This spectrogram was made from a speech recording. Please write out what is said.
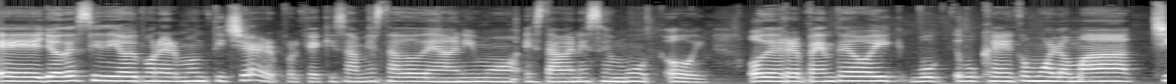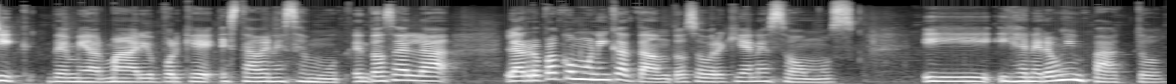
eh, yo decidí hoy ponerme un t-shirt porque quizá mi estado de ánimo estaba en ese mood hoy. O de repente hoy bu busqué como lo más chic de mi armario porque estaba en ese mood. Entonces la, la ropa comunica tanto sobre quiénes somos y, y, genera un impacto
